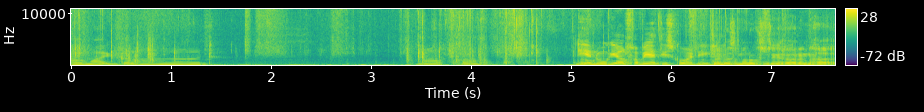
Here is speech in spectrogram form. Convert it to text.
Oh my god. Malcolm. De är nog i alfabetisk ordning. Men det som man också ser här är den här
